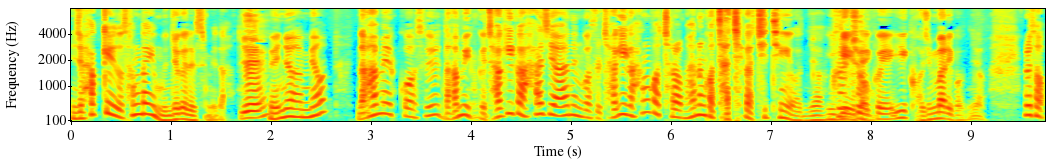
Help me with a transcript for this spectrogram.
이제 학교에도 상당히 문제가 됐습니다. 예. 왜냐하면 남의 것을 남이 그러니까 자기가 하지 않은 것을 자기 가 한 것처럼 하는 것 자체가 치팅이거든요. 이게 그렇죠. 이 거짓말이거든요. 그래서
